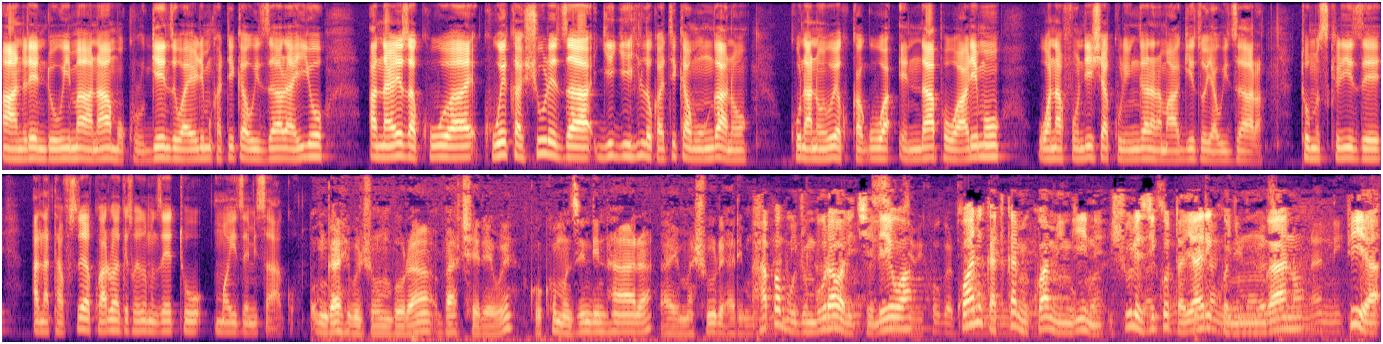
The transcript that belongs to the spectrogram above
Andre Nduwimana, mkurugenzi wa elimu katika wizara hiyo, anaeleza kuweka shule za jiji hilo katika muungano kuna nuiwe kukagua endapo walimu wanafundisha kulingana na maagizo ya wizara. Tumsikilize anatafsira kwa lugha ya Kiswahili mwenzetu Moize Misago. Ngahi Bujumbura bacherewe kuko mu zindi ntara ayo mashuri ari mu Hapa Bujumbura walichelewa kwani katika mikoa mingine shule ziko tayari kwenye muungano. Pia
